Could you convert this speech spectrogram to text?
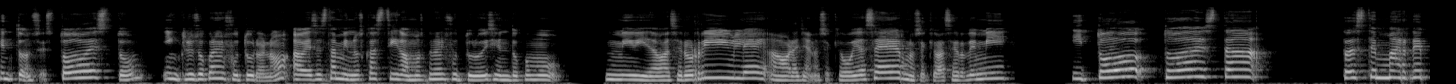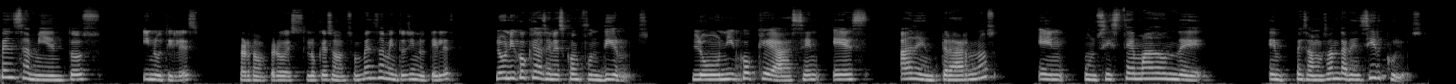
Entonces, todo esto, incluso con el futuro, ¿no? A veces también nos castigamos con el futuro diciendo como mi vida va a ser horrible, ahora ya no sé qué voy a hacer, no sé qué va a ser de mí. Y todo, toda esta, todo este mar de pensamientos inútiles, perdón, pero es lo que son, son pensamientos inútiles, lo único que hacen es confundirnos. Lo único que hacen es adentrarnos en un sistema donde empezamos a andar en círculos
